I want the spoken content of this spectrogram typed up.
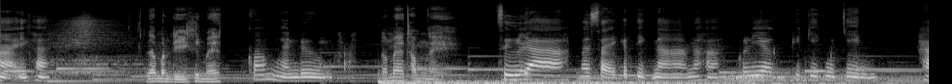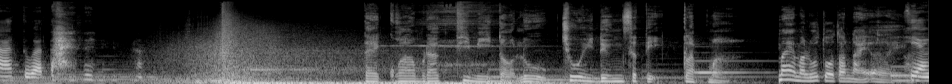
หายค่ะ แล้วมันดีขึ้นไหม ก็เหมือนเดิมค่ะ แล้วแม่ทำไง ซื้อยามาใส่กระติกน้ำนะคะ ก็เรียกพี่กิ๊กมากินฆ่าตัวตายเลยค่ะ แต่ความรักที่มีต่อลูกช่วยดึงสติกลับมา แม่มารู้ตัวตอนไหนเอ่ยเสียง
